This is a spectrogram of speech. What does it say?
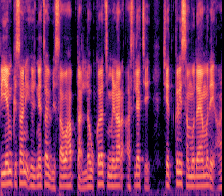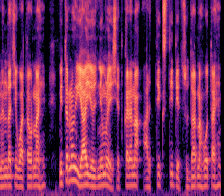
पी एम किसान योजनेचा विसावा हप्ता लवकरच मिळणार असल्याचे शेतकरी समुदायामध्ये आनंदाचे वातावरण आहे. मित्रांनो या योजनेमुळे शेतकऱ्यांना आर्थिक स्थितीत सुधारणा होत आहे.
